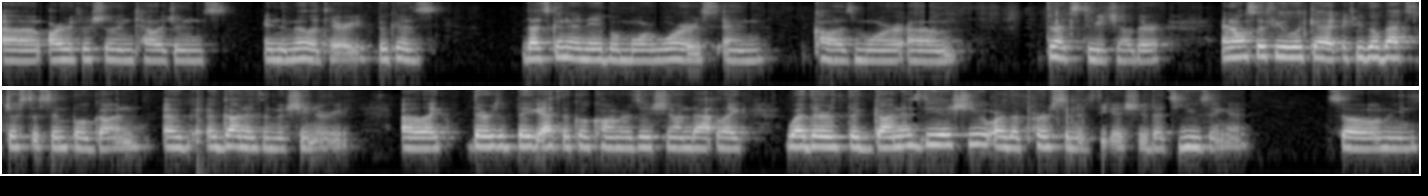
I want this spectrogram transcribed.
uh, artificial intelligence in the military because that's going to enable more wars and cause more um, threats to each other. And also, if you look at, if you go back to just a simple gun, a, a gun is a machinery. Uh, like there's a big ethical conversation on that, like whether the gun is the issue or the person is the issue that's using it. So, I mean,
